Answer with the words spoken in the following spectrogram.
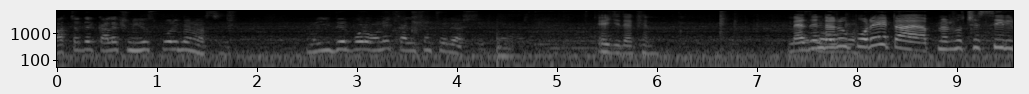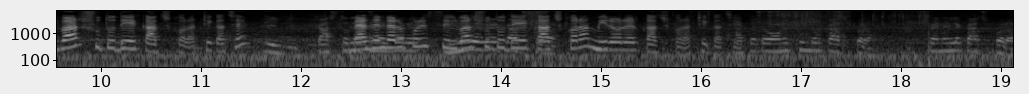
বাচ্চাদের কালেকশন ইউজ পরিমাণ আছে। মানে ঈদের পরে অনেক কালেকশন চলে আসছে। এই যে দেখেন। ম্যাজেন্ডার উপরে এটা আপনার হচ্ছে সিলভার সুতো দিয়ে কাজ করা ঠিক আছে? ম্যাজেন্ডার উপরে সিলভার সুতো দিয়ে কাজ করা মিররের কাজ করা ঠিক আছে? অনেক সুন্দর কাজ করা প্যানেলে কাজ করা।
